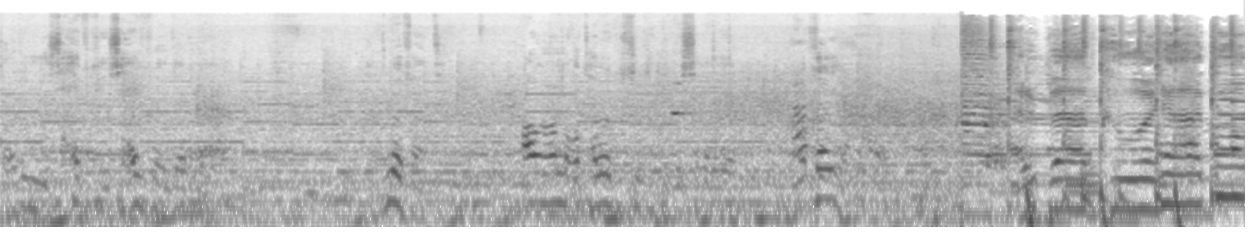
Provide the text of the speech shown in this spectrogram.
تعلم مساعد فيه مساعد فيه ده ما فات عاوق أنا قط هذا بس بس ما يعني أوكي؟ البابك وناقو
